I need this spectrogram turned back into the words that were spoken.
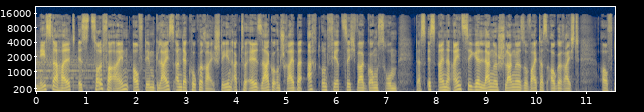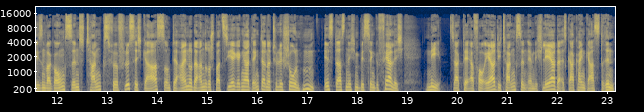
Nächster Halt ist Zollverein. Auf dem Gleis an der Kokerei stehen aktuell sage und schreibe 48 Waggons rum. Das ist eine einzige lange Schlange, soweit das Auge reicht. Auf diesen Waggons sind Tanks für Flüssiggas und der ein oder andere Spaziergänger denkt da natürlich schon, hm, ist das nicht ein bisschen gefährlich? Nee, sagt der RVR, die Tanks sind nämlich leer, da ist gar kein Gas drin.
